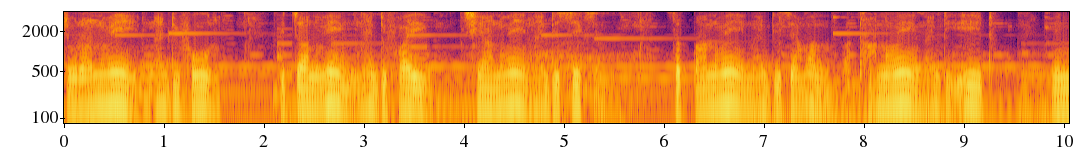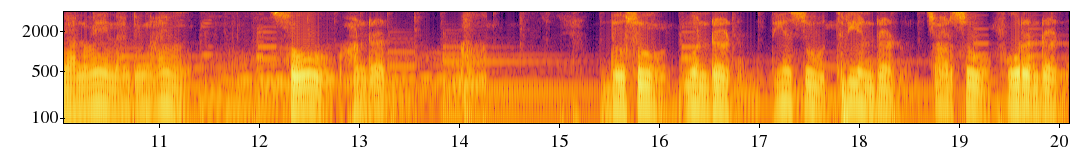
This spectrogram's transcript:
चौरानवे नाइन्टी फोर पचानवे नाइन्टी फाइव छियानवे नाइन्टी सिक्स सत्तानवे नाइन्टी सेवन अट्ठानवे नाइन्टी एट निन्यानवे नाइन्टी नाइन सौ हंड्रेड दो सौ टू हंड्रेड तीन सौ थ्री हंड्रेड चार सौ फोर हंड्रेड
